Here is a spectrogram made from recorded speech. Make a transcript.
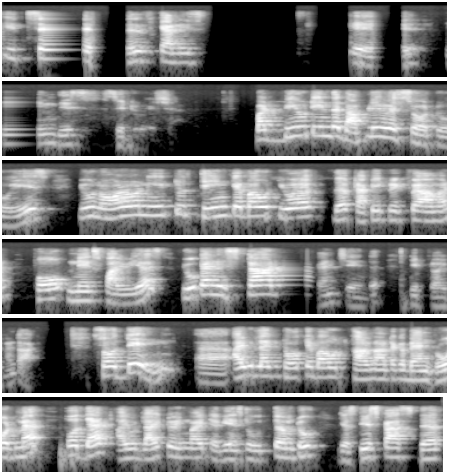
itself can scale in this situation. But beauty in the WSO2 is you no need to think about your the traffic requirement for next five years you can start and change the deployment arc. so then uh, i would like to talk about karnataka bank roadmap. For that i would like to invite again to uttam to just discuss the,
